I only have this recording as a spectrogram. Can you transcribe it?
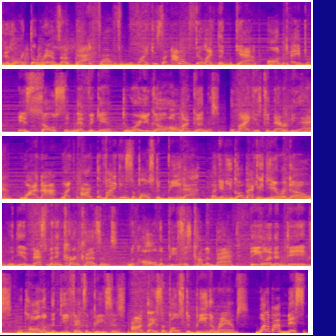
Feel like the Rams are that far from the Vikings. Like I don't feel like the gap on paper is so significant to where you go, oh my goodness, the Vikings could never be that. Why not? Like, aren't the Vikings supposed to be that? Like, if you go back a year ago with the investment in Kirk Cousins, with all the pieces coming back, Thielen and Diggs, with all of the defensive pieces, aren't they supposed to be the Rams? What am I missing?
